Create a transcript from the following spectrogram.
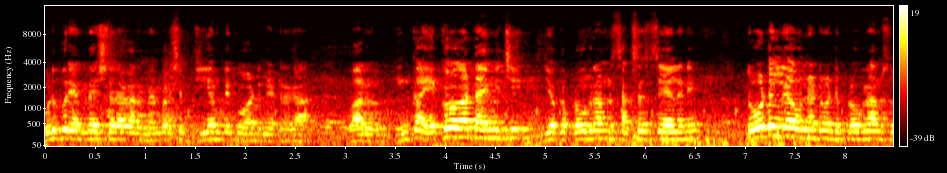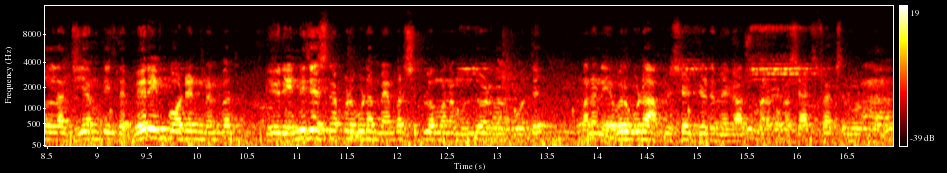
ఉడుపురి వెంకటేశ్వరరావు గారు మెంబర్షిప్ జిఎంటీ కోఆర్డినేటర్గా వారు ఇంకా ఎక్కువగా టైం ఇచ్చి ఈ యొక్క ప్రోగ్రామ్ను సక్సెస్ చేయాలని టోటల్గా ఉన్నటువంటి ప్రోగ్రామ్స్లో GMT is the very important member మీరు ఎన్ని చేసినప్పుడు కూడా మెంబర్షిప్లో మనం ముందు అడగకపోతే మనల్ని ఎవరు కూడా అప్రిషియేట్ చేయడమే కాదు మనకు ఒక సాటిస్ఫాక్షన్ కూడా ఉండదు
